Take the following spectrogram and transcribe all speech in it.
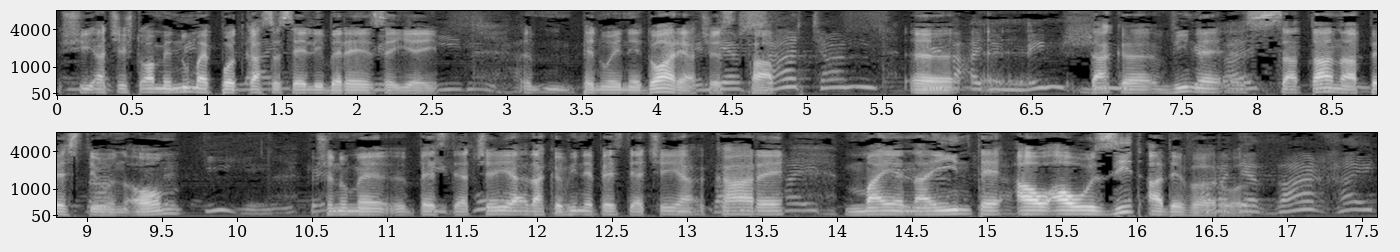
și acești oameni nu mai pot ca să se elibereze ei. Pe noi ne doare wenn der acest fapt. Satan Uh, über einen Menschen Dacă vine satana peste un om, și anume peste aceia, dacă vine peste aceia care mai înainte au auzit aber adevărul, der Wahrheit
